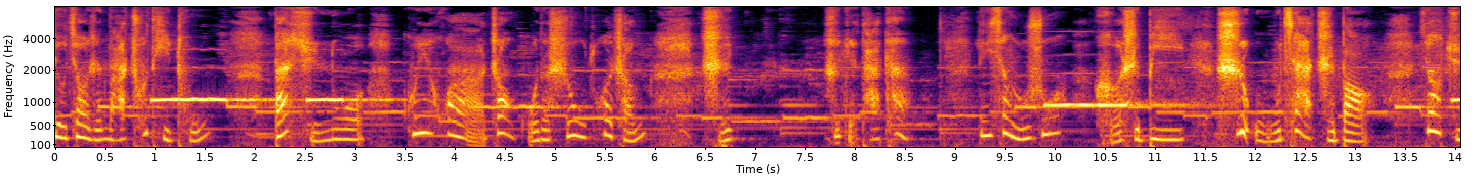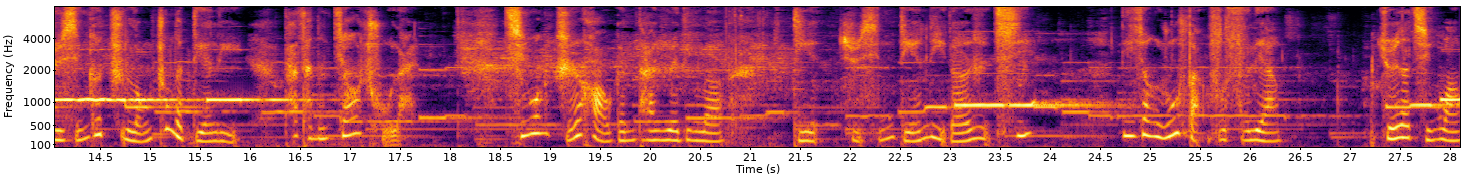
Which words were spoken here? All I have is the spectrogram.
就叫人拿出地图，把许诺规划赵国的十五座城指指给他看。蔺相如说。和氏璧是无价之宝，要举行个隆重的典礼，他才能交出来。秦王只好跟他约定了典举行典礼的日期。蔺相如反复思量，觉得秦王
